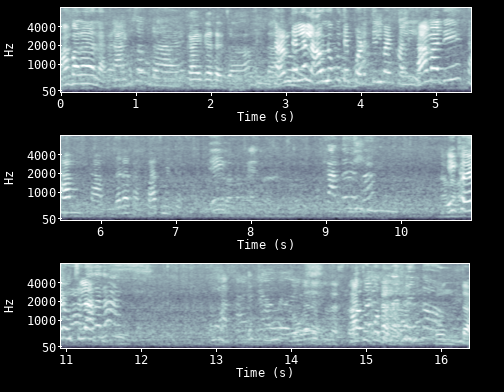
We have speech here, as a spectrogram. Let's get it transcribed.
हा बरं आला काय करायचा? थांब त्याला लावू नको ते पडतील बाय खाली. थांब आधी थांब थांब जरा थांब पाच मिनिटं. हे कर उचला. असतं. हा तू? कुठे कोणता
